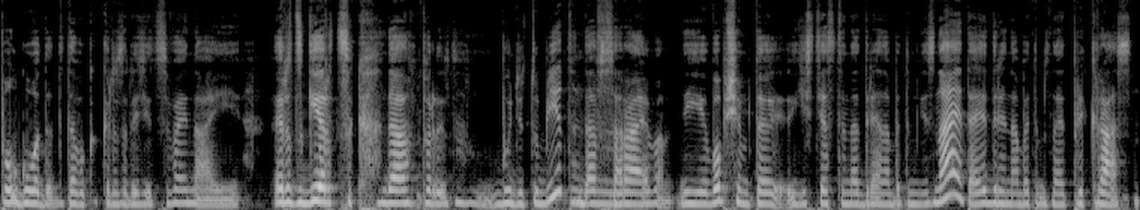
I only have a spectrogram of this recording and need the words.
полгода до того, как разразится война, и эрцгерцог, да, будет убит, mm-hmm. да, в Сараево. И, в общем-то, естественно, Адриан об этом не знает, а Эдрин об этом знает прекрасно.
